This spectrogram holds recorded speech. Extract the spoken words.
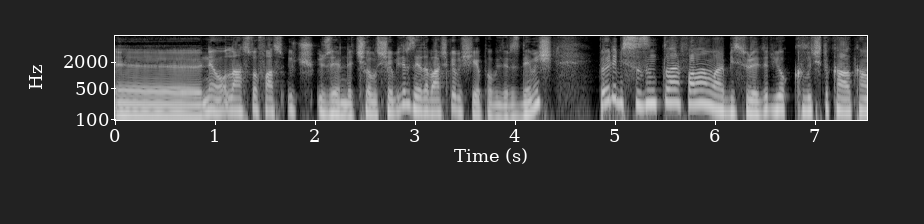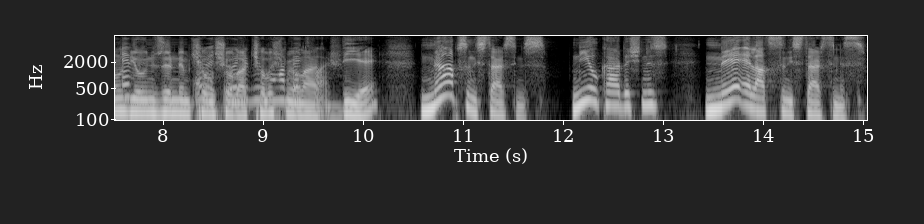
eee, ne o Last of Us 3 üzerinde çalışabiliriz ya da başka bir şey yapabiliriz demiş. Böyle bir sızıntılar falan var bir süredir. Yok kılıçlı kalkanlı bir Evet, oyun üzerinde mi evet, çalışıyorlar, bir muhabbet çalışmıyorlar diye. Ne yapsın istersiniz? Neil kardeşiniz neye el atsın istersiniz?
